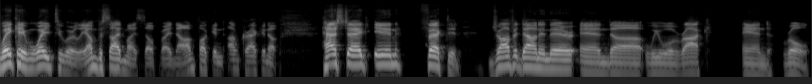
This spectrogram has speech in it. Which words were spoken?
they came way too early. I'm beside myself right now. I'm fucking, I'm cracking up. Hashtag infected. Drop it down in there and uh, we will rock and roll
